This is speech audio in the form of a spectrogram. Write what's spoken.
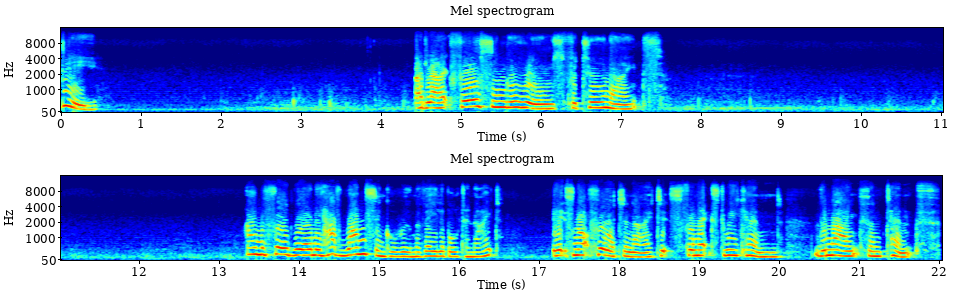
D. I'd like four single rooms for two nights. I'm afraid we only have one single room available tonight. It's not for tonight, it's for next weekend, the 9th and 10th.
